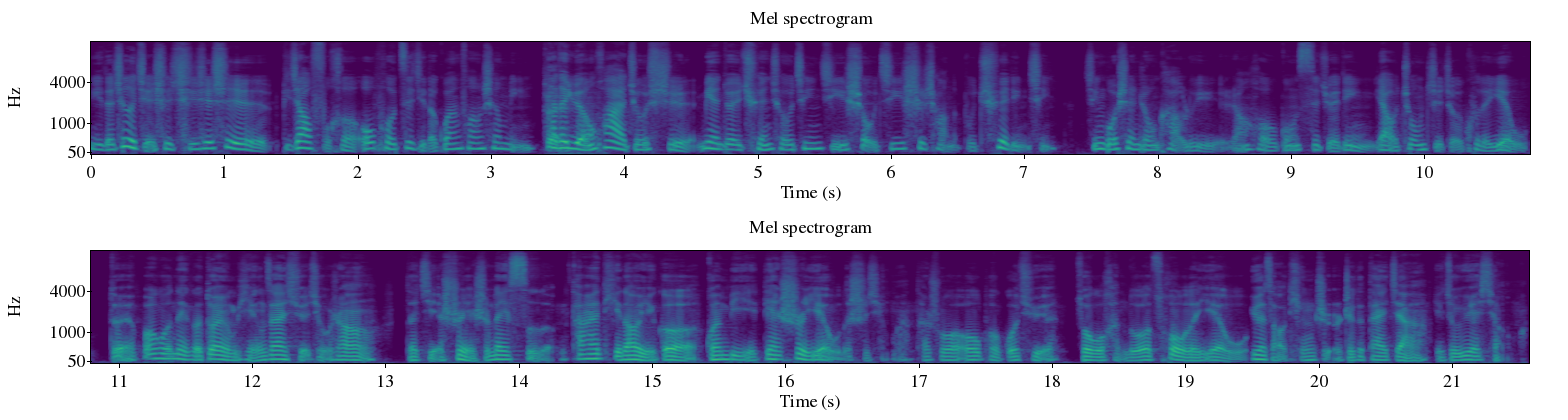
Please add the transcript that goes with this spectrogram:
你的这个解释其实是比较符合 OPPO 自己的官方声明，它的原话就是面对全球经济手机市场的不确定性。经过慎重考虑，然后公司决定要终止折扣的业务。对，包括那个段永平在雪球上的解释也是类似的。他还提到一个关闭电视业务的事情嘛？他说，OPPO 过去做过很多错误的业务，越早停止，这个代价也就越小嘛。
